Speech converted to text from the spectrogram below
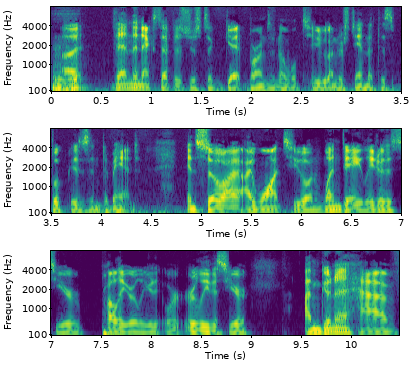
Uh, then the next step is just to get Barnes and Noble to understand that this book is in demand, and so I, I want to on one day later this year, probably early or early this year, I'm gonna have.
